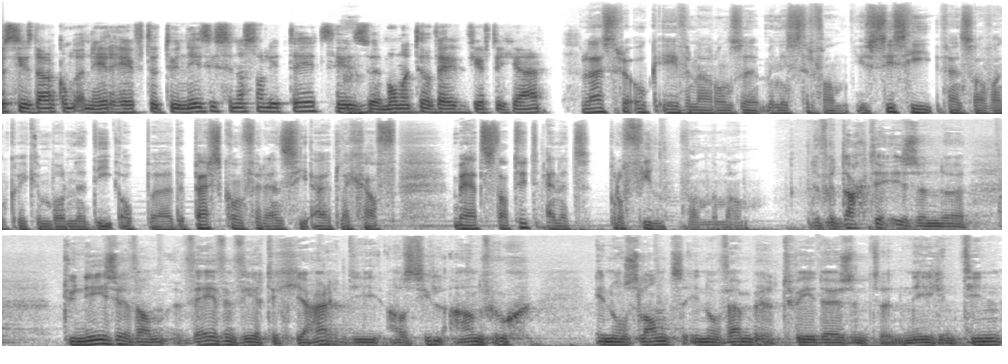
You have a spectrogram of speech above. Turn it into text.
Precies, daar komt het neer. Hij heeft de Tunesische nationaliteit. Hij is mhm. eh, momenteel 45 jaar. We luisteren ook even naar onze minister van Justitie, Vincent van Quickenborne, die op eh, de persconferentie uitleg gaf bij het statuut en het profiel van de man. De verdachte is een uh, Tunezer van 45 jaar die asiel aanvroeg in ons land in november 2019.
